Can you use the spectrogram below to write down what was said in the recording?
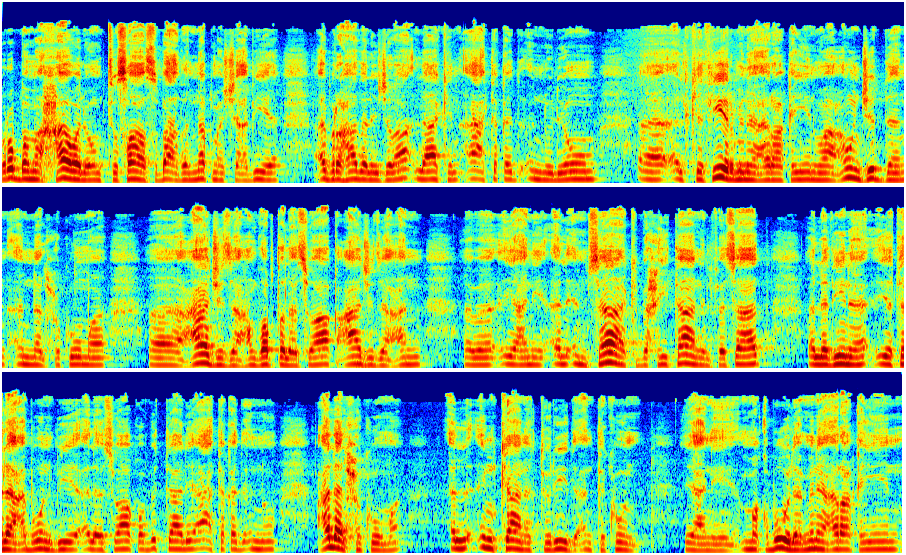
ربما حاولوا امتصاص بعض النقمة الشعبية عبر هذا الإجراء لكن أعتقد أنه اليوم آه، الكثير من العراقيين واعون جدا أن الحكومة آه، عاجزة عن ضبط الأسواق عاجزة عن آه، يعني الإمساك بحيتان الفساد الذين يتلاعبون بالأسواق وبالتالي أعتقد أنه على الحكومة إن كانت تريد أن تكون يعني مقبولة من العراقيين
